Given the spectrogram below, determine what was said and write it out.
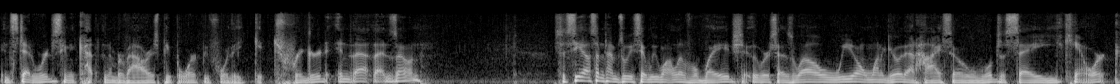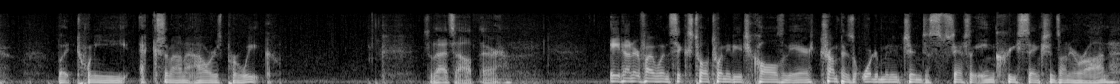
Instead, we're just going to cut the number of hours people work before they get triggered into that, that zone. So see how sometimes we say we want livable wage. Uber says, well, we don't want to go that high, so we'll just say you can't work, but 20 X amount of hours per week. So that's out there. 800 516 1220 to get your calls in the air. Trump has ordered Mnuchin to substantially increase sanctions on Iran.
